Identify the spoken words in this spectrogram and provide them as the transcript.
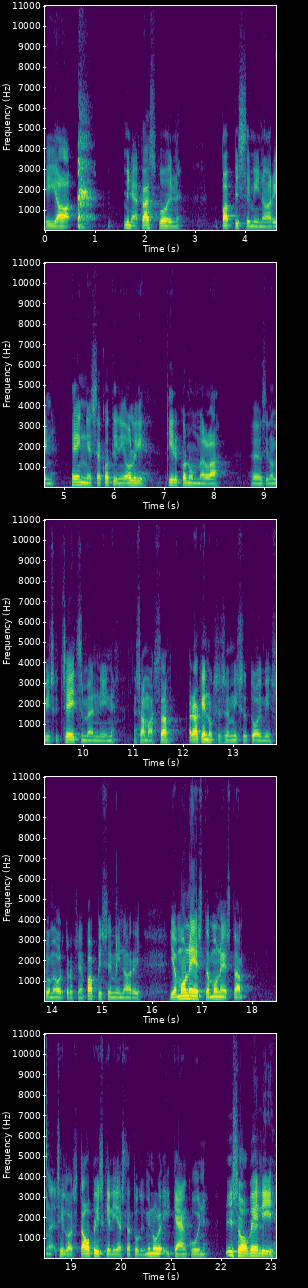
Ja minä kasvoin pappisseminaarin hengessä. Kotini oli Kirkkonummella silloin 57, niin samassa rakennuksessa, missä toimi Suomen ortodoksinen pappisseminaari. Ja monesta, monesta silloisesta opiskelijasta tuli minulle ikään kuin iso veli.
